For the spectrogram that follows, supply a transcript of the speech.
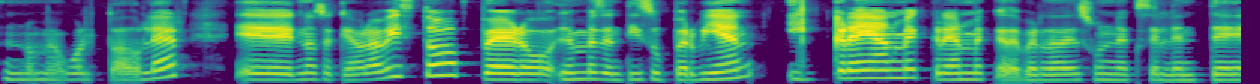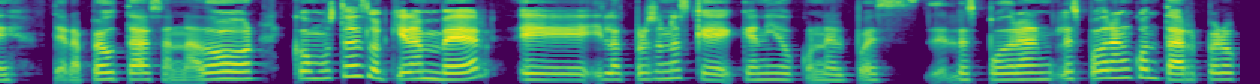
no me ha vuelto a doler, eh, no sé qué habrá visto, pero yo me sentí súper bien y créanme, créanme que de verdad es un excelente terapeuta, sanador, como ustedes lo quieran ver, eh, y las personas que, que, han ido con él, pues les podrán, les podrán contar, pero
